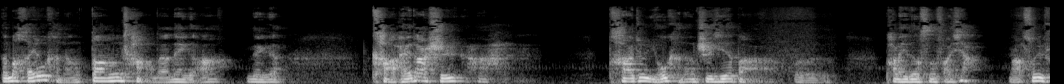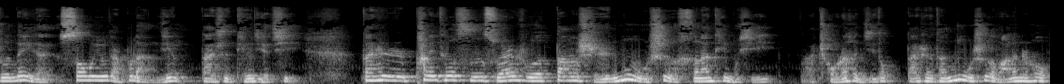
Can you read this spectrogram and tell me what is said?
那么很有可能当场的那个啊那个卡牌大师啊，他就有可能直接把呃帕雷德斯罚下啊。所以说那个稍微有点不冷静，但是挺解气。但是帕雷特斯虽然说当时怒射荷兰替补席啊，瞅着很激动，但是他怒射完了之后。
